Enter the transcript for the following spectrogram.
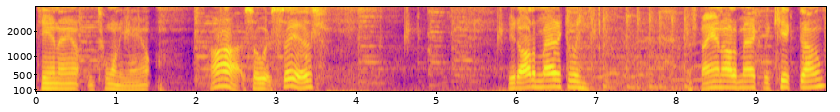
10 amp and 20 amp. All right, so it says it automatically, the fan automatically kicked on.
